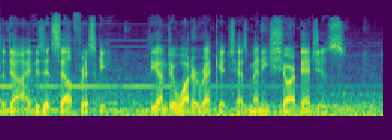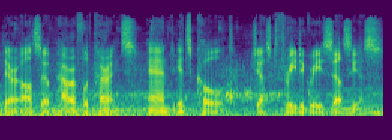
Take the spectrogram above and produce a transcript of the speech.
The dive is itself risky. The underwater wreckage has many sharp edges. There are also powerful currents, and it's cold, just 3 degrees Celsius.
